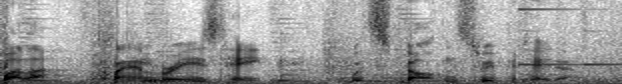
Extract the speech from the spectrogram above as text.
Voila, clam braised hake with spelt and sweet potato.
